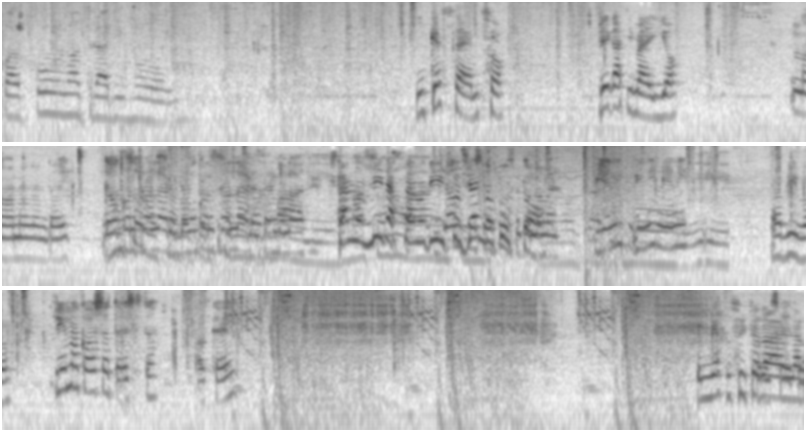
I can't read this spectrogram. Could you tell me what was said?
qualcuno tra di voi. In che senso? Spiegati meglio. No, no, non dai. Devo Non controllare, devo controllare. Normali, Stanno lì, stanno distruggendo tutto. Vieni, vieni, vieni. Arrivo. Prima cosa testa. Ok. E mi ha costruito la,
